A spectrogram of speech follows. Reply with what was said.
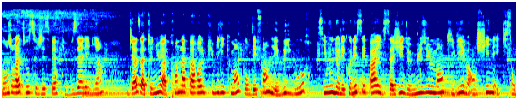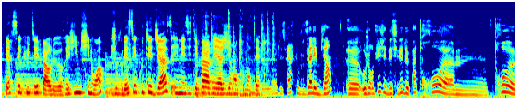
Bonjour à tous, j'espère que vous allez bien. Jazz a tenu à prendre la parole publiquement pour défendre les Ouïghours. Si vous ne les connaissez pas, il s'agit de musulmans qui vivent en Chine et qui sont persécutés par le régime chinois. Je vous laisse écouter Jazz et n'hésitez pas à réagir en commentaire. J'espère que vous allez bien. Euh, Aujourd'hui, j'ai décidé de pas trop, euh, trop euh,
